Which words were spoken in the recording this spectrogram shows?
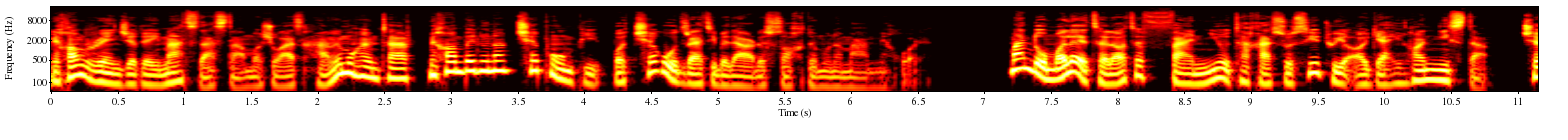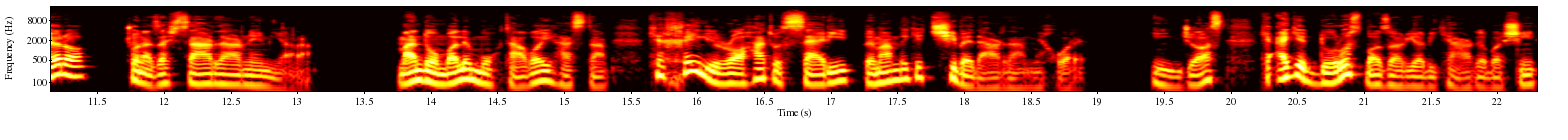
می‌خوام رنج قیمت دستم باشه و از همه مهمتر می‌خوام بدونم چه پمپی با چه قدرتی به درد ساختمون من می‌خوره. من دنبال اطلاعات فنی و تخصصی توی آگهی ها نیستم. چرا؟ چون ازش سر در نمیارم. من دنبال محتوایی هستم که خیلی راحت و سریع به من بگه چی به دردم می‌خوره. اینجاست که اگه درست بازاریابی کرده باشین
